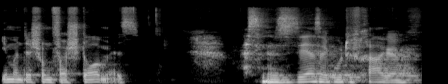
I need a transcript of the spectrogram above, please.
jemand, der schon verstorben ist. Das ist eine sehr, sehr gute Frage.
